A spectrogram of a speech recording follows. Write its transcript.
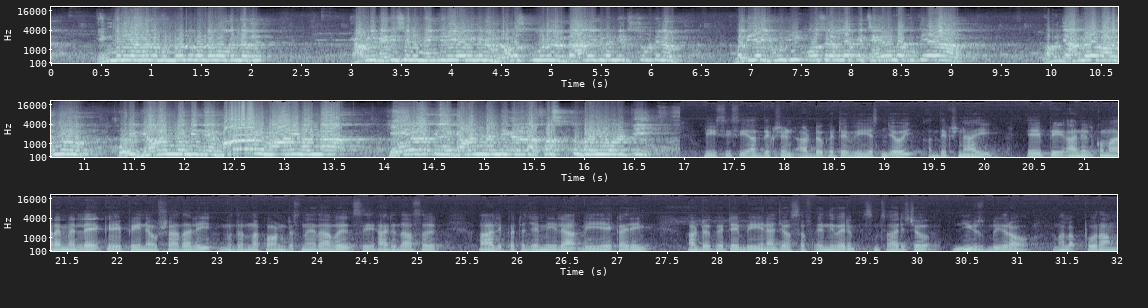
എങ്ങനെയാണ് മുന്നോട്ട് കൊണ്ടുപോകുന്നത്? അവർ മെഡിസിനും എഞ്ചിനീയറിംഗിനും ലോ സ്കൂളിലും മാനേജ്മെന്റ് ഇൻസ്റ്റിറ്റ്യൂട്ടിലും വലിയ യു ജി കോഴ്സുകളിലൊക്കെ ചേരേണ്ട കുട്ടികളാണ്. അപ്പൊ ഞങ്ങൾ പറഞ്ഞു ഒരു ഗവൺമെന്റിന്റെ മാറി മാറി വന്ന കേരളത്തിലെ ഗവൺമെന്റുകളുടെ first priority D C C അധ്യക്ഷൻ അഡ്വക്കേറ്റ് വി എസ് ജോയ് അധ്യക്ഷനായി A P Anilkumar M L A K P Noushad Ali മുതിർന്ന കോൺഗ്രസ് നേതാവ് C Haridas Alippatta Jameela V A Kareem advocate Beena Joseph എന്നിവരും സംസാരിച്ചു. News bureau Malappuram.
